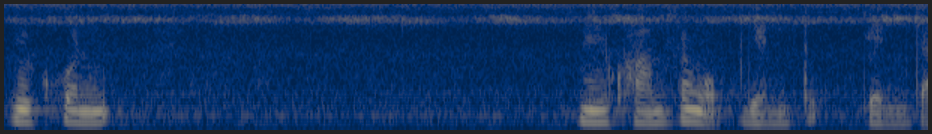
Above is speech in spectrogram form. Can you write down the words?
คือคน มีความสงบเย็นเย็นใจ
